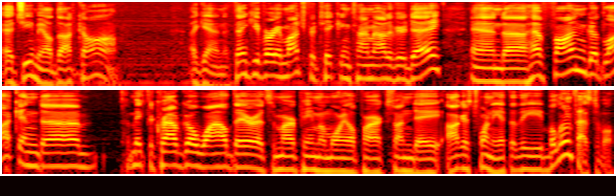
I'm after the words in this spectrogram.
at gmail.com. Again, thank you very much for taking time out of your day and uh, have fun, good luck, and uh, make the crowd go wild there at Samarpe Memorial Park Sunday, August 20th of the Balloon Festival.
